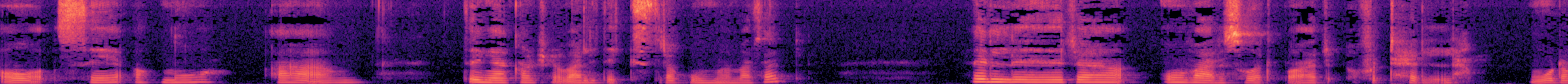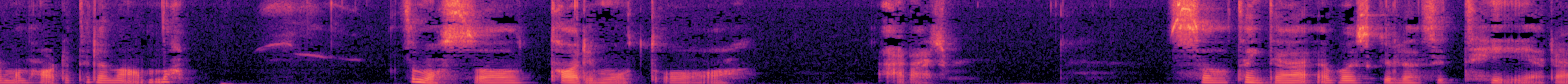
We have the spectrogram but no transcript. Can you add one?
å se at nå eh, trenger jeg kanskje å være litt ekstra god med meg selv. Eller uh, å være sårbar fortelle hvordan man har det til en annen, da. Som også tar imot og er der. Så tenkte jeg jeg bare skulle sitere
